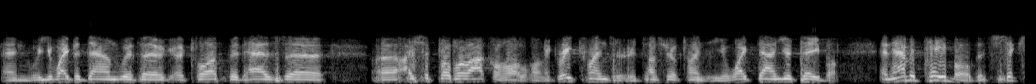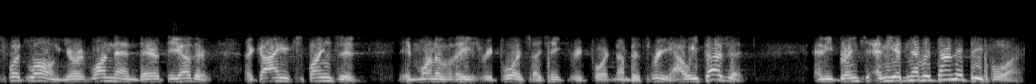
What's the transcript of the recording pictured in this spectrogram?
and you wipe it down with a, a cloth that has uh, uh, isopropyl alcohol on a great cleanser, industrial cleanser. You wipe down your table, and have a table that's six foot long. You're at one end, they're at the other. A guy explains it in one of these reports, I think report number three, how he does it. And he brings, and he had never done it before.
